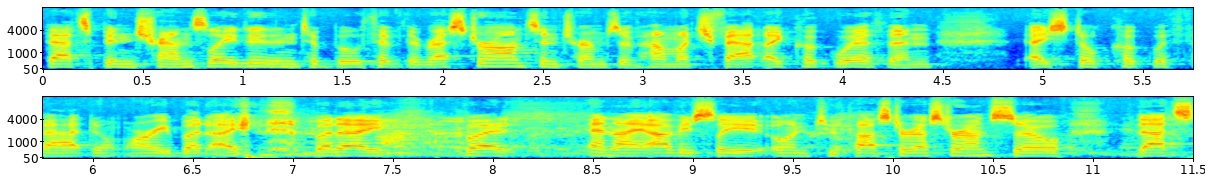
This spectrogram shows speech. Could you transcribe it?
that's been translated into both of the restaurants in terms of how much fat I cook with, and I still cook with fat. Don't worry, but I, but I, but and I obviously own two pasta restaurants, so that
